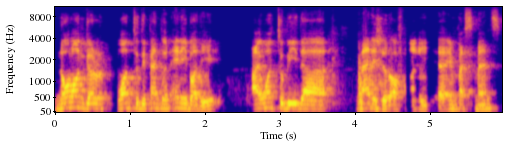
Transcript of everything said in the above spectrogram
no longer want to depend on anybody. I want to be the manager of my uh, investments.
